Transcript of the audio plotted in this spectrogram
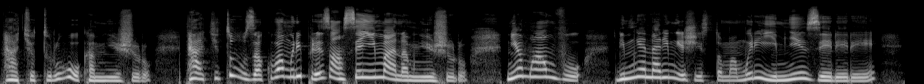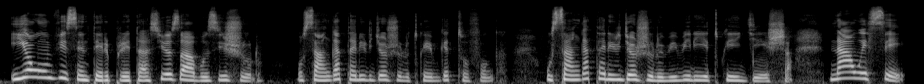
ntacyo turuhuka mu ijoro nta kitubuza kuba muri presence y'imana mu ijoro niyo mpamvu rimwe na rimwe jisitoma muri iyi myizerere iyo wumvise interpretation zabo z'ijuru usanga atari ryo juru twebwe tuvuga. Usanga atari ryo juru bibiri twigisha nawe se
